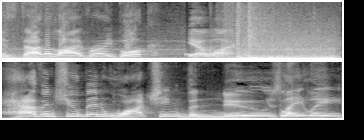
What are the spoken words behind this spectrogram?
Is that a library book? Yeah, why? Haven't you been watching the news lately?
